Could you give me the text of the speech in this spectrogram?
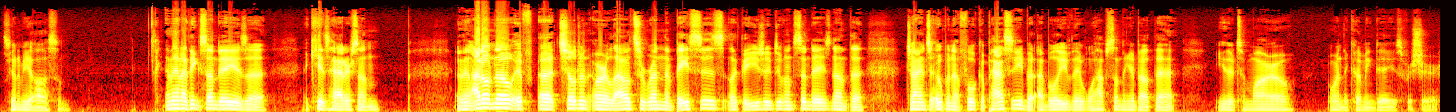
It's gonna be awesome. And then I think Sunday is a a kid's hat or something. And then I don't know if uh, children are allowed to run the bases like they usually do on Sundays. Now that the Giants open at full capacity, but I believe they will have something about that either tomorrow or in the coming days for sure.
